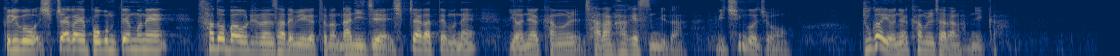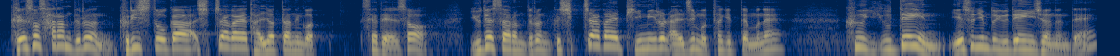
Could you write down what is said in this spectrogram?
그리고 십자가의 복음 때문에 사도 바울이라는 사람이 곁으로 난 이제 십자가 때문에 연약함을 자랑하겠습니다. 미친 거죠. 누가 연약함을 자랑합니까? 그래서 사람들은 그리스도가 십자가에 달렸다는 것에 대해서 유대 사람들은 그 십자가의 비밀을 알지 못하기 때문에 그 유대인, 예수님도 유대인이셨는데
